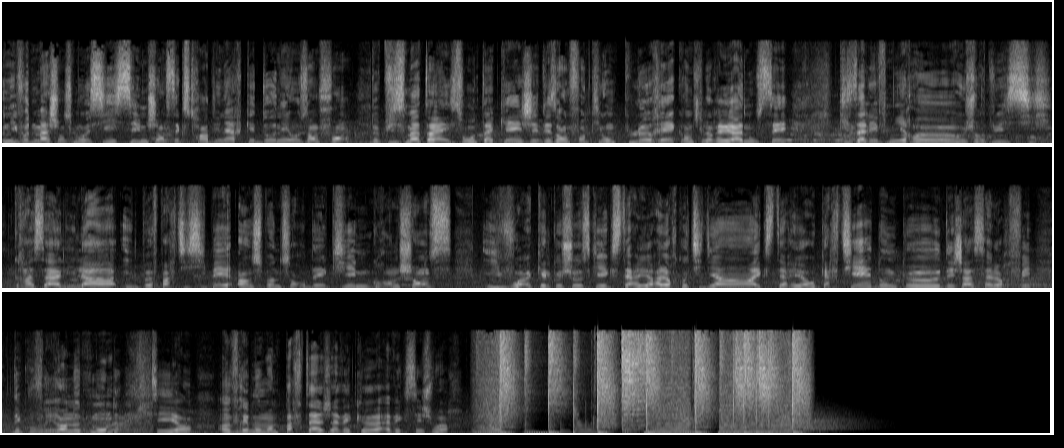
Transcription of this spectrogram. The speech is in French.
Au niveau de ma chance, moi aussi, c'est une chance extraordinaire qui est donnée aux enfants. Depuis ce matin, ils sont au taquet. J'ai des enfants qui ont pleuré quand je leur ai annoncé qu'ils allaient venir euh, aujourd'hui ici. Grâce à Alila, ils peuvent participer à un sponsor day qui est une grande chance. Ils voient quelque chose qui est extérieur à leur quotidien, extérieur au quartier. Donc euh, déjà, ça leur fait découvrir un autre monde. C'est un, un vrai moment de partage euh, avec ces joueurs.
